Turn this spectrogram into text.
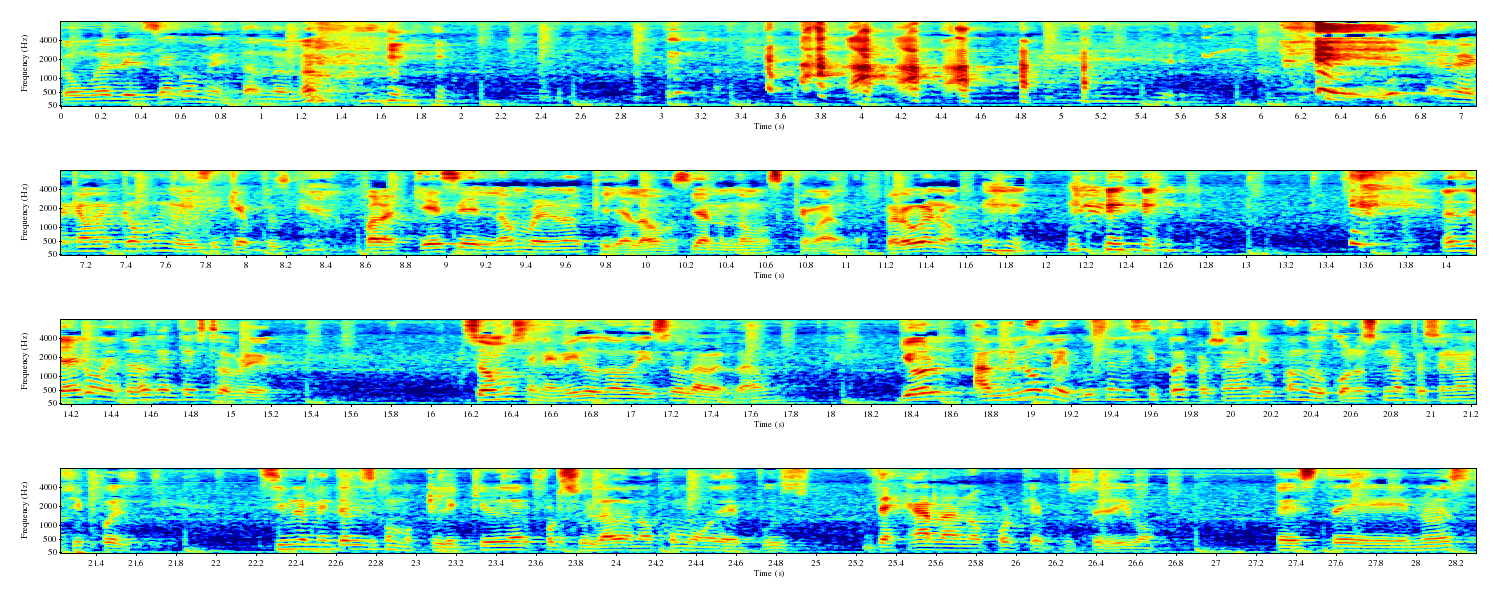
Como les decía comentando, ¿no? Acá mi compa me dice que pues para qué es el nombre, ¿no? Que ya lo vamos, ya nos vamos quemando. Pero bueno. Les había comentado gente sobre somos enemigos, ¿no? De eso, la verdad. Yo, a mí no me gustan este tipo de personas. Yo cuando conozco a una persona así, pues simplemente a veces como que le quiero dar por su lado, ¿no? Como de pues dejarla, ¿no? Porque pues te digo, este, no es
